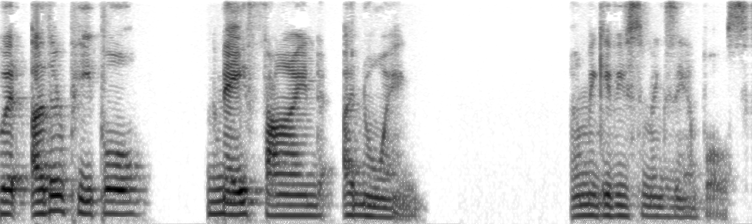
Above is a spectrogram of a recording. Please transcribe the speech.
but other people may find annoying. Let me give you some examples.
